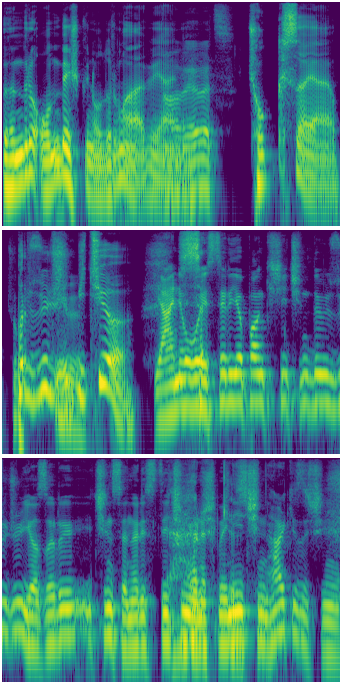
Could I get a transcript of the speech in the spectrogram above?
ömrü 15 gün olur mu abi yani? Abi evet. Çok kısa ya. Çok diye üzücü. Bitiyor. Yani o Sen- eseri yapan kişi için de üzücü, yazarı için, senaristi için, yönetmeni Herkes için, herkes için yani.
